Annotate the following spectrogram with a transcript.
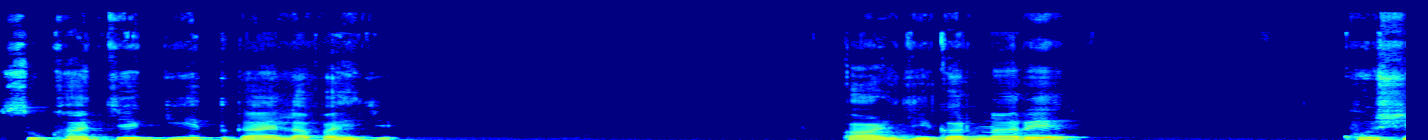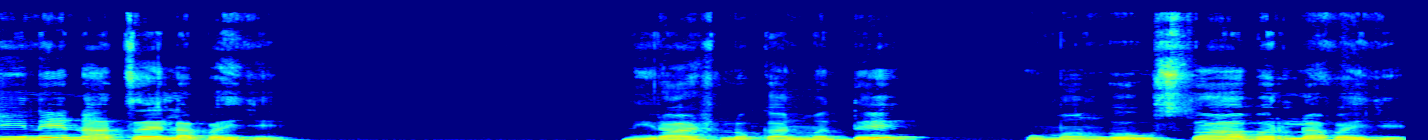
सुखाचे गीत गायला पाहिजे. काळजी करणारे खुशीने नाचायला पाहिजे. निराश लोकांमध्ये उमंग उत्साह भरला पाहिजे.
